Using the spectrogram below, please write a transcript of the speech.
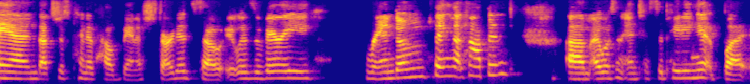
And that's just kind of how Banish started. So it was a very random thing that happened. Um, I wasn't anticipating it, but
